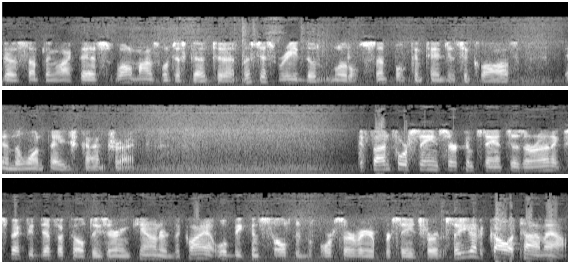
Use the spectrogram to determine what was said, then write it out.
goes something like this. Well, might as well just go to it. Let's just read the little simple contingency clause in the one page contract. If unforeseen circumstances or unexpected difficulties are encountered, the client will be consulted before surveyor proceeds further. So you got to call a timeout.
